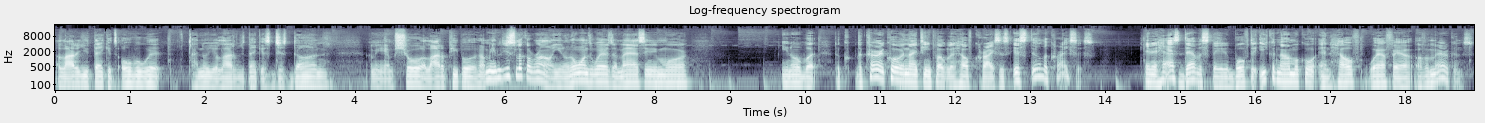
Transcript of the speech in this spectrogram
a lot of you think it's over with. I know a lot of you think it's just done. I mean, I'm sure a lot of people, I mean, just look around, you know, no one wears a mask anymore, you know, but the, the current COVID 19 public health crisis is still a crisis. And it has devastated both the economical and health welfare of Americans,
